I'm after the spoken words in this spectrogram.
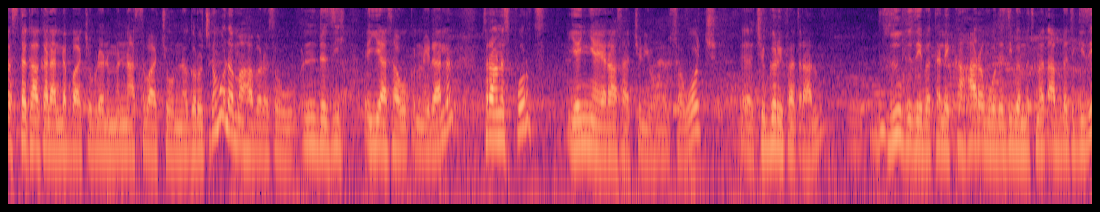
መስተካከል አለባቸው ብለን የምናስባቸውን ነገሮች ደግሞ ለማህበረሰቡ እንደዚህ እያሳወቅን እንሄዳለን። ትራንስፖርት የኛ የራሳችን የሆኑ ሰዎች ችግር ይፈጥራሉ። ብዙ ጊዜ በተለይ ከሀረም ወደዚህ በምትመጣበት ጊዜ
